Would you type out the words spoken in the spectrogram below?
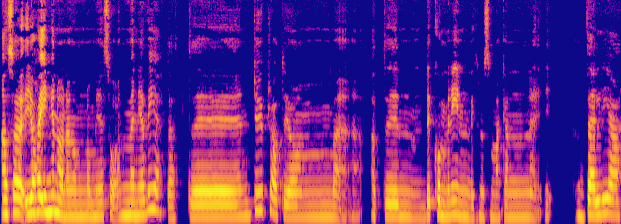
alltså, jag har ingen aning om de gör så, men jag vet att eh, du pratar ju om eh, att eh, det kommer in liksom så man kan eh, välja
